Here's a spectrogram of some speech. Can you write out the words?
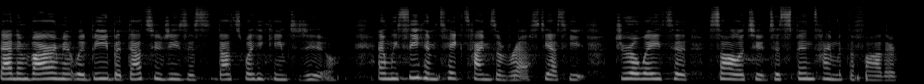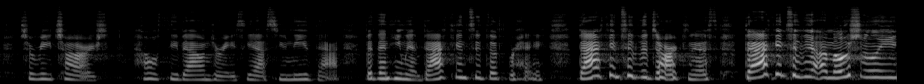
that environment would be, but that's who Jesus, that's what he came to do. And we see him take times of rest. Yes, he drew away to solitude, to spend time with the Father, to recharge. Healthy boundaries. Yes, you need that. But then he went back into the fray, back into the darkness, back into the emotionally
